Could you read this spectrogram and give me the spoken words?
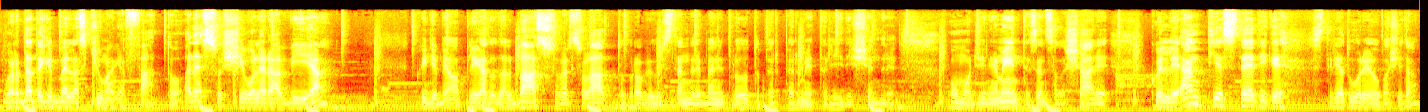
Guardate che bella schiuma che ha fatto, adesso scivolerà via, quindi abbiamo applicato dal basso verso l'alto proprio per stendere bene il prodotto e per permettergli di scendere omogeneamente senza lasciare quelle antiestetiche striature e opacità.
